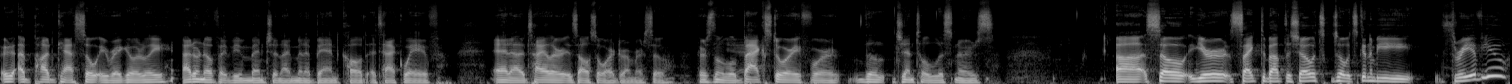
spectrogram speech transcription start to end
I podcast so irregularly. I don't know if I've even mentioned I'm in a band called Attack Wave, and uh, Tyler is also our drummer. So there's a little backstory for the gentle listeners. Uh, so you're psyched about the show. It's so it's going to be three of you.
